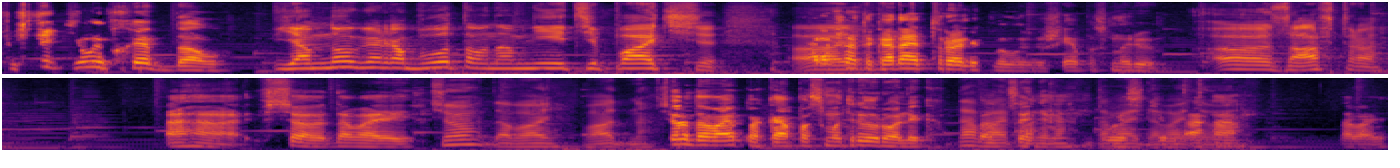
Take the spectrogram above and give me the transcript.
Ты все киллы в хэт дал. Я много работал на мне эти патчи. А, Хорошо, ты когда этот ролик выложишь, я посмотрю. а, завтра. Ага, все, давай. Все, давай, ладно. Все, давай, пока посмотрю ролик. Давай, оценим. пока. Давай, давай, ага, давай. давай.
